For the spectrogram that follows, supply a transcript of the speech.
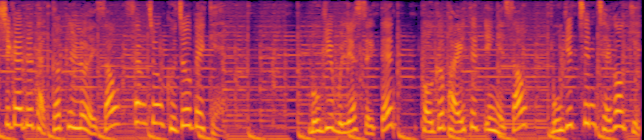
시가드 닥터필로에서 3종 구조 베개. 모기 물렸을 땐 버그 바이트 띵에서 모기침 제거기.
